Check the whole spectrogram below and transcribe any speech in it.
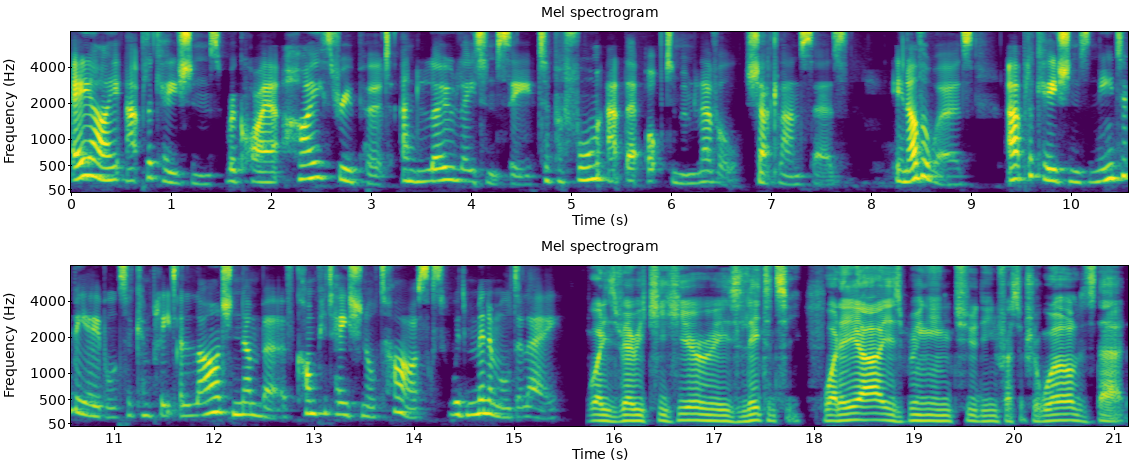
AI applications require high throughput and low latency to perform at their optimum level, Chatelin says. In other words, applications need to be able to complete a large number of computational tasks with minimal delay. What is very key here is latency. What AI is bringing to the infrastructure world is that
